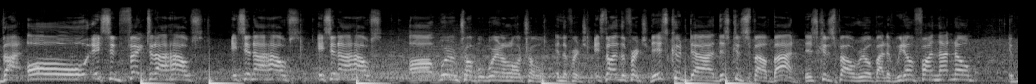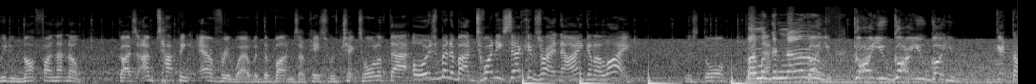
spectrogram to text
That, oh, it's infected our house. It's in our house. It's in our house. Uh, we're in trouble. We're in a lot of trouble. In the fridge. It's not in the fridge. This could, uh, this could spell bad. This could spell real bad if we don't find that gnome. If we do not find that gnome. Guys, I'm tapping everywhere with the buttons, okay? So we've checked all of that. Oh, it's been about 20 seconds right now. I ain't gonna lie. This door. I'm a gnome. Got you. Got you. Got you. Got you. Get the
